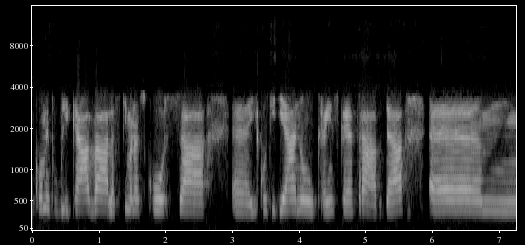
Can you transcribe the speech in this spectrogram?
come pubblicava la settimana scorsa eh, il quotidiano Ukrainskaya Pravda, ehm,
